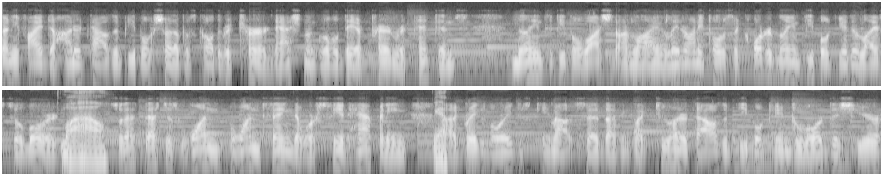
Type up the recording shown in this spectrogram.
75 to 100,000 people showed up. It was called the Return, National Global Day of Prayer and Repentance. Millions of people watched it online. And later on, he told us a quarter million people gave their lives to the Lord. Wow. So that, that's just one one thing that we're seeing happening. Yeah. Uh, Greg Laurie just came out and said I think like 200,000 people came to the Lord this year.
